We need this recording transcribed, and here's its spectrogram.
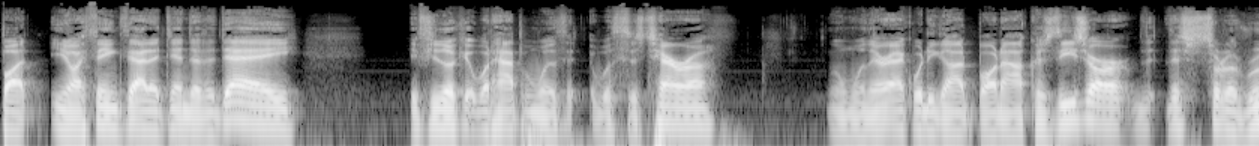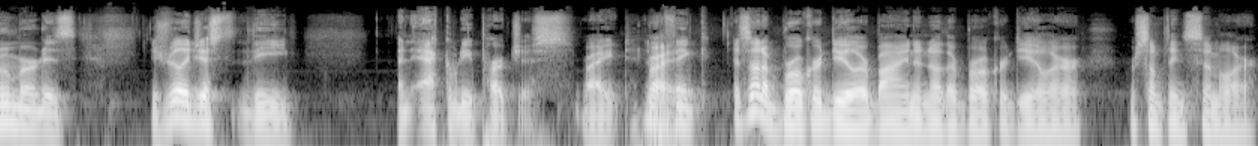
But you know, I think that at the end of the day, if you look at what happened with with Cetera, when their equity got bought out, because these are this sort of rumored is is really just the an equity purchase, right? And Right. I think It's not a broker dealer buying another broker dealer or something similar.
